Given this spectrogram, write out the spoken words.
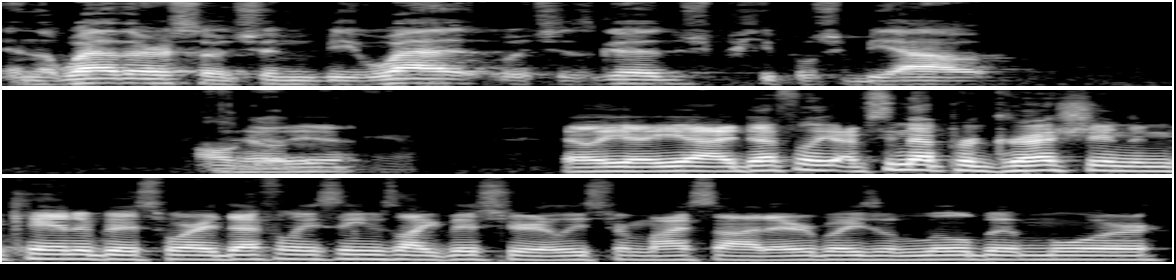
in the weather, so it shouldn't be wet, which is good. People should be out. All Hell good. Yeah. Hell yeah, yeah. I definitely I've seen that progression in cannabis where it definitely seems like this year, at least from my side, everybody's a little bit more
